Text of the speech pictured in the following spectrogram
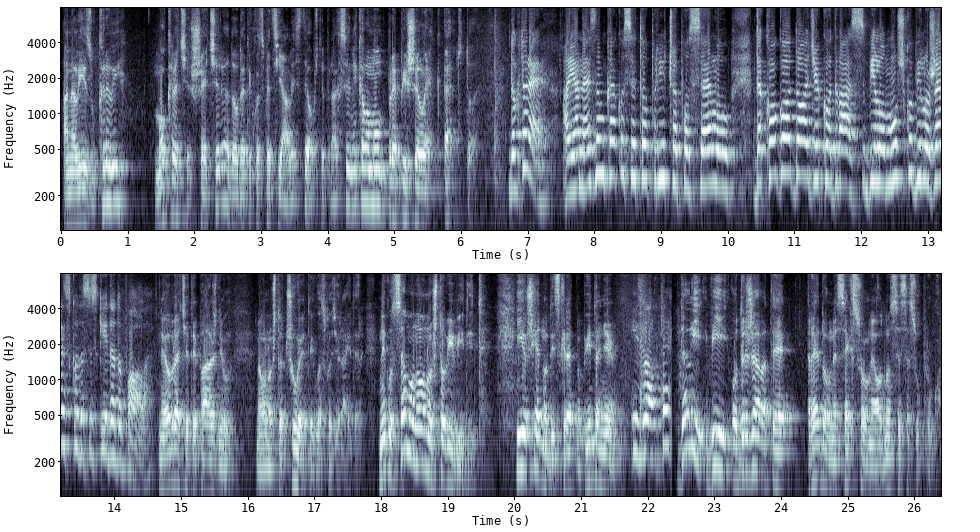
analizu krvi, mokraće, šećera, da odete kod specijaliste opšte prakse, neka vam on prepiše lek. Eto, to je. Doktore, a ja ne znam kako se to priča po selu, da kogo dođe kod vas, bilo muško, bilo žensko, da se skida do pola. Ne obraćate pažnju na ono što čujete, gospođe Rajder, nego samo na ono što vi vidite. I još jedno diskretno pitanje. Izvolite. Da li vi održavate redovne seksualne odnose sa suprugom?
